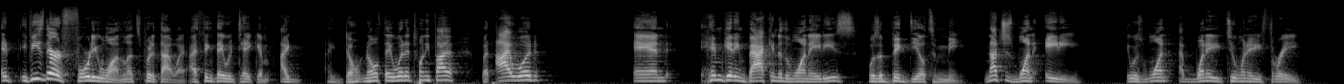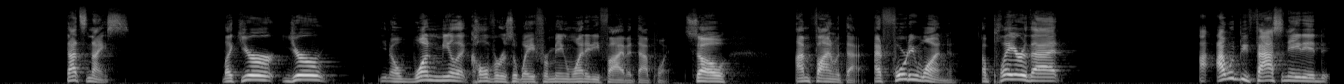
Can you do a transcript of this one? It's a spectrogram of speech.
if, if he's there at 41, let's put it that way. I think they would take him. I I don't know if they would at 25, but I would. And him getting back into the 180s was a big deal to me. Not just 180, it was one 182, 183. That's nice. Like you're you're you know one meal at Culver's away from being 185 at that point. So I'm fine with that. At 41, a player that I would be fascinated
